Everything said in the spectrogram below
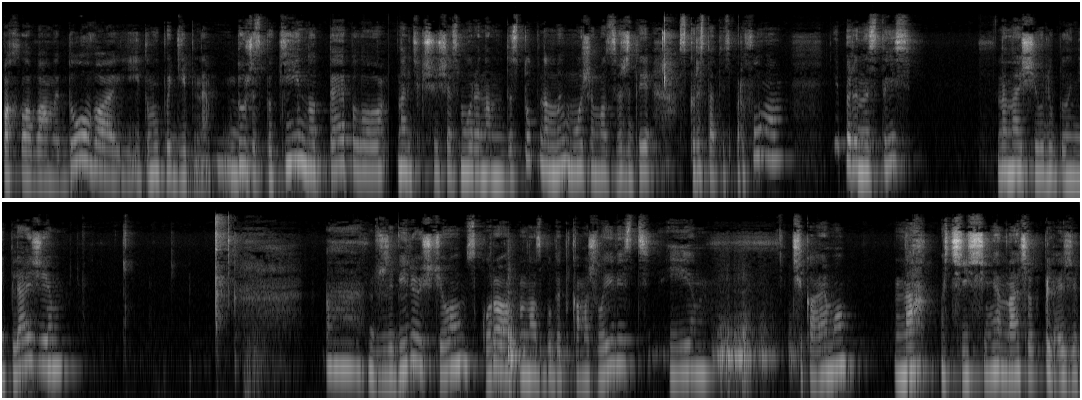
пахлава медова і тому подібне. Дуже спокійно, тепло. Навіть якщо зараз море нам недоступно, ми можемо завжди скористатись парфумом і перенестись на наші улюблені пляжі. Дуже вірю, що скоро у нас буде така можливість і чекаємо на очищення наших пляжів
